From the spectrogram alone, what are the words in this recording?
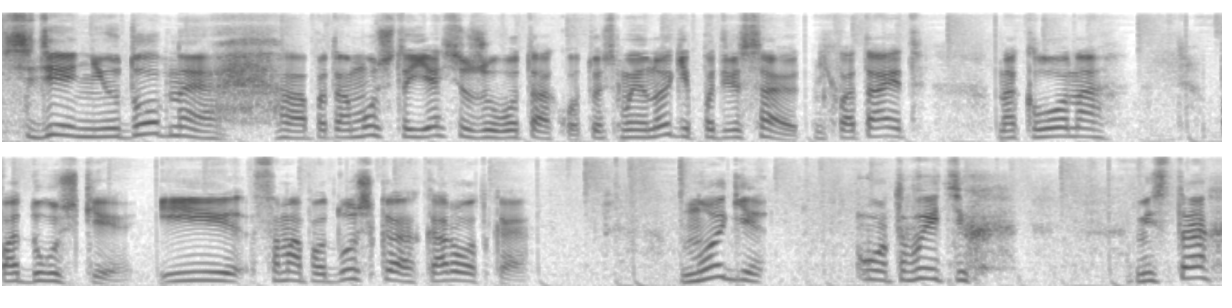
Сиденье неудобное, а, потому что я сижу вот так вот. То есть мои ноги подвисают, не хватает наклона подушки. И сама подушка короткая. Ноги вот в этих местах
